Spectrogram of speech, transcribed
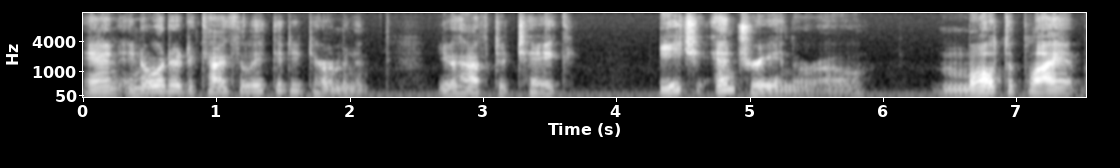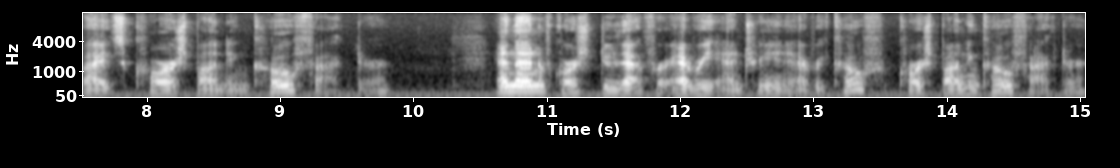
And in order to calculate the determinant, you have to take each entry in the row, multiply it by its corresponding cofactor, and then, of course, do that for every entry and every co corresponding cofactor.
